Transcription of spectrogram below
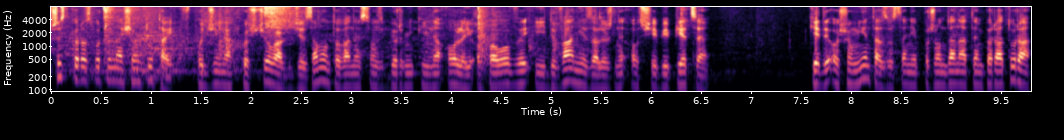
Wszystko rozpoczyna się tutaj, w podziemiach kościoła, gdzie zamontowane są zbiorniki na olej opałowy i dwa niezależne od siebie piece. Kiedy osiągnięta zostanie pożądana temperatura,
